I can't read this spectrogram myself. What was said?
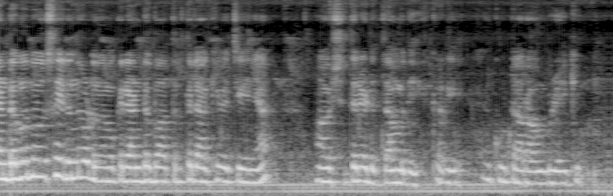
രണ്ട് മൂന്ന് ദിവസം ഇരുന്നോളൂ. നമുക്ക് രണ്ട് പാത്രത്തിലാക്കി വെച്ച് കഴിഞ്ഞാൽ ആവശ്യത്തിന് എടുത്താൽ മതി. കറി കൂട്ടാറാവുമ്പോഴേക്കും.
